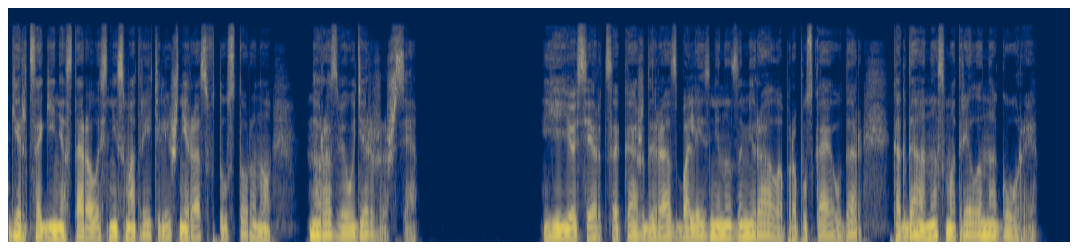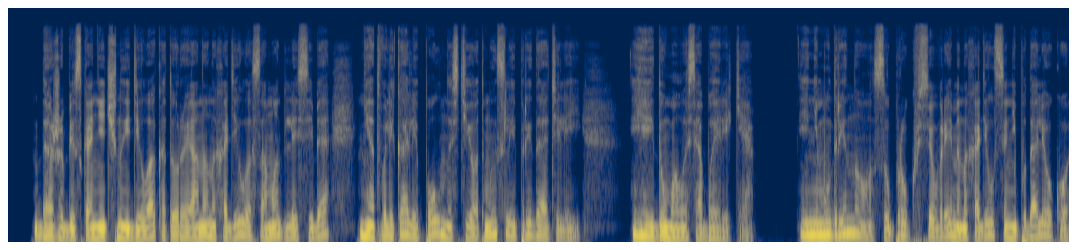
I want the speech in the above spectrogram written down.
Герцогиня старалась не смотреть лишний раз в ту сторону, но разве удержишься? Ее сердце каждый раз болезненно замирало, пропуская удар, когда она смотрела на горы — даже бесконечные дела, которые она находила сама для себя, не отвлекали полностью от мыслей предателей. Ей думалось об Эрике. И не мудрено, супруг все время находился неподалеку,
